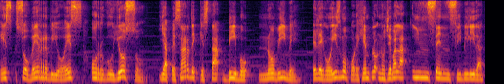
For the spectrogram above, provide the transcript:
es soberbio, es orgulloso y a pesar de que está vivo, no vive. El egoísmo, por ejemplo, nos lleva a la insensibilidad.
